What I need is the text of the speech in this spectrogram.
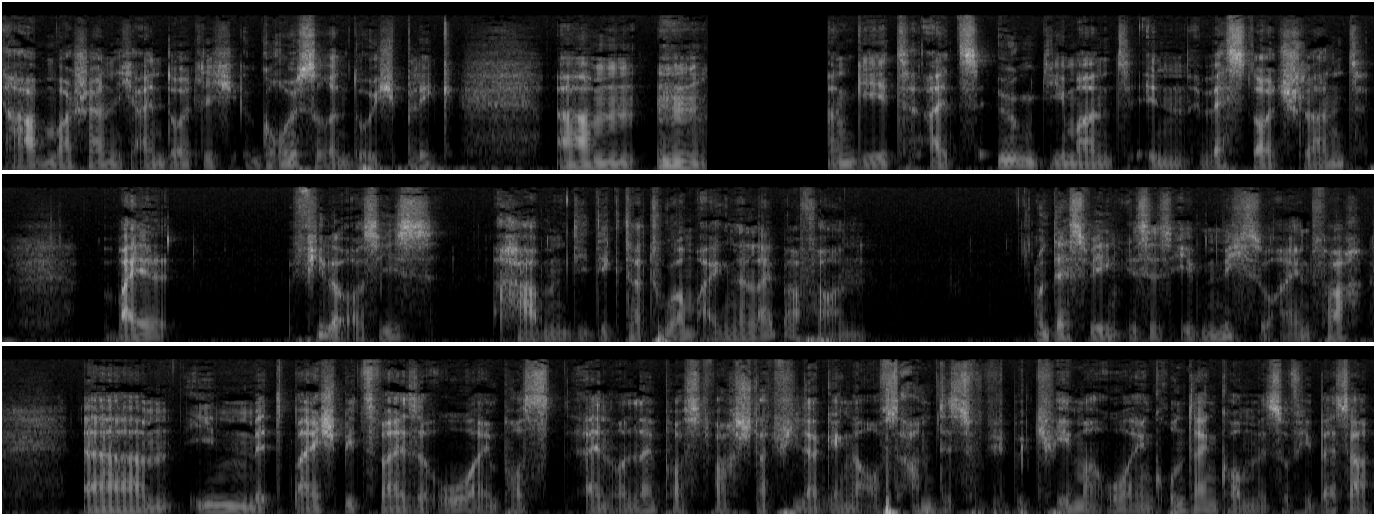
haben wahrscheinlich einen deutlich größeren Durchblick ähm, angeht als irgendjemand in Westdeutschland, weil viele Ossis haben die Diktatur am eigenen Leib erfahren. Und deswegen ist es eben nicht so einfach, ähm, ihnen mit beispielsweise, oh, ein, Post, ein Online-Postfach statt vieler Gänge aufs Amt ist so viel bequemer, oh, ein Grundeinkommen ist so viel besser,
